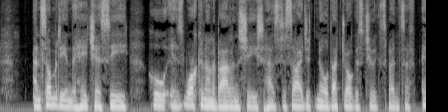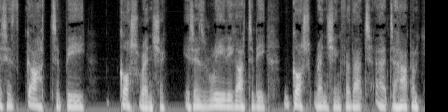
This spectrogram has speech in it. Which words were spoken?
and somebody in the HSE who is working on a balance sheet has decided no, that drug is too expensive. It has got to be gut wrenching. It has really got to be gut wrenching for that uh, to happen.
